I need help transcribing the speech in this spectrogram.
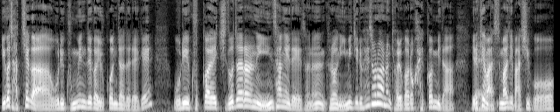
이거 자체가 우리 국민들과 유권자들에게 우리 국가의 지도자라는 인상에 대해서는 그런 이미지를 훼손하는 결과로 갈 겁니다. 이렇게 네. 말씀하지 마시고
